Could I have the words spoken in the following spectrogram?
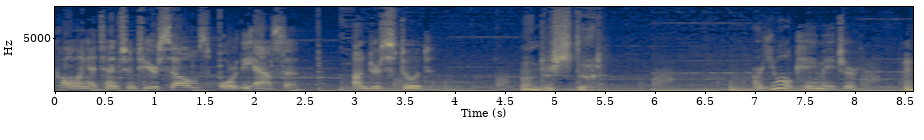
calling attention to yourselves or the asset. Understood? Understood. Are you okay, Major? Hmm?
